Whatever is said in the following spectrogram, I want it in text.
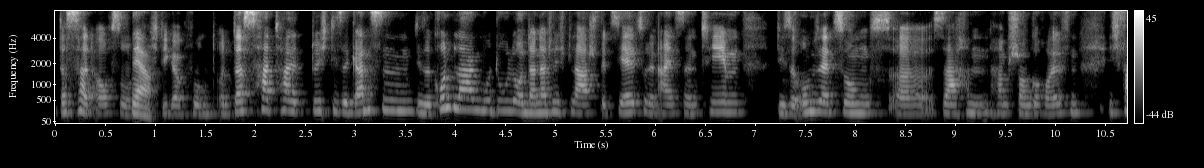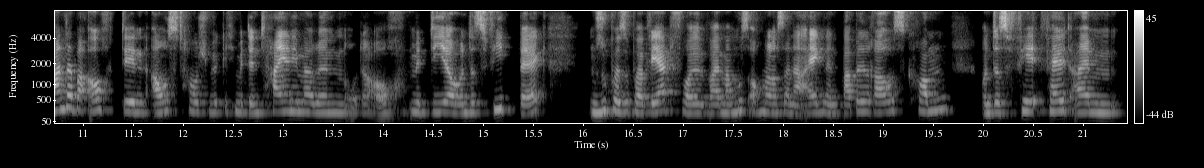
Das ist halt auch so ein ja. wichtiger Punkt. Und das hat halt durch diese ganzen, diese Grundlagenmodule und dann natürlich klar speziell zu den einzelnen Themen, diese Umsetzungssachen äh, haben schon geholfen. Ich fand aber auch den Austausch wirklich mit den Teilnehmerinnen oder auch mit dir und das Feedback super, super wertvoll, weil man muss auch mal aus seiner eigenen Bubble rauskommen und das fällt einem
